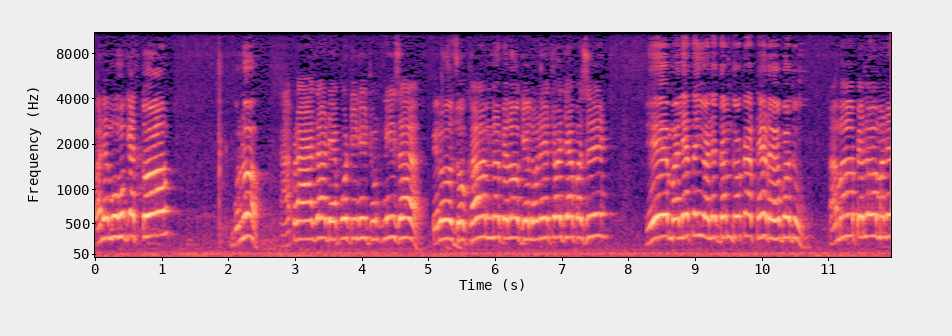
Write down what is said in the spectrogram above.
અને હું શું કેતો બોલો. આપડા આજે ડેપોટી ની ચૂંટણી છે પેલો જોખમ ને પેલો ગેલો ને ચો જ્યાં પછી? એ મળે તઈ અને ધમધોકા થેડ હે બધું. આમાં પેલો મને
